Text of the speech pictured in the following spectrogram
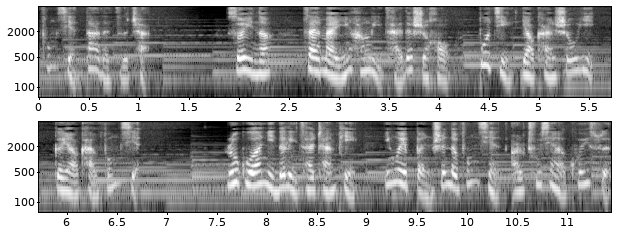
风险大的资产。所以呢。在买银行理财的时候，不仅要看收益，更要看风险。如果你的理财产品因为本身的风险而出现了亏损，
